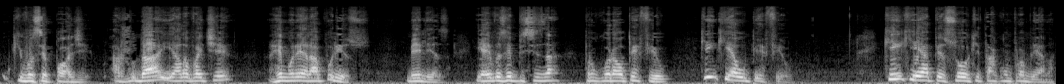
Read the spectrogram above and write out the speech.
o que você pode ajudar e ela vai te remunerar por isso. Beleza. E aí você precisa procurar o perfil. Quem que é o perfil? Quem que é a pessoa que está com problema?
